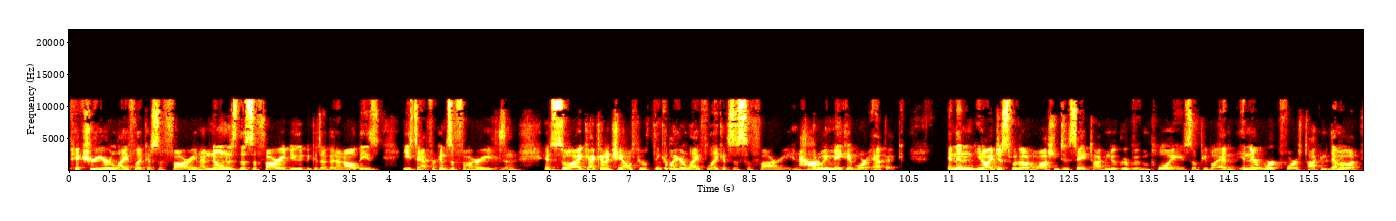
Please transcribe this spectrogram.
picture your life like a safari. And I'm known as the safari dude because I've been on all these East African safaris. And, and so I, I kind of challenge people, think about your life like it's a safari and how do we make it more epic? And then, you know, I just was out in Washington State talking to a group of employees. So people in their workforce talking to them about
